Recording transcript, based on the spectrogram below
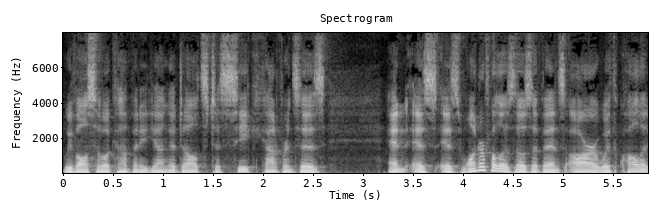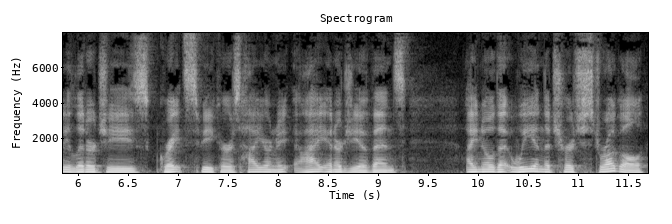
We've also accompanied young adults to Seek conferences. And as, as wonderful as those events are, with quality liturgies, great speakers, high, high energy events, I know that we in the church struggle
